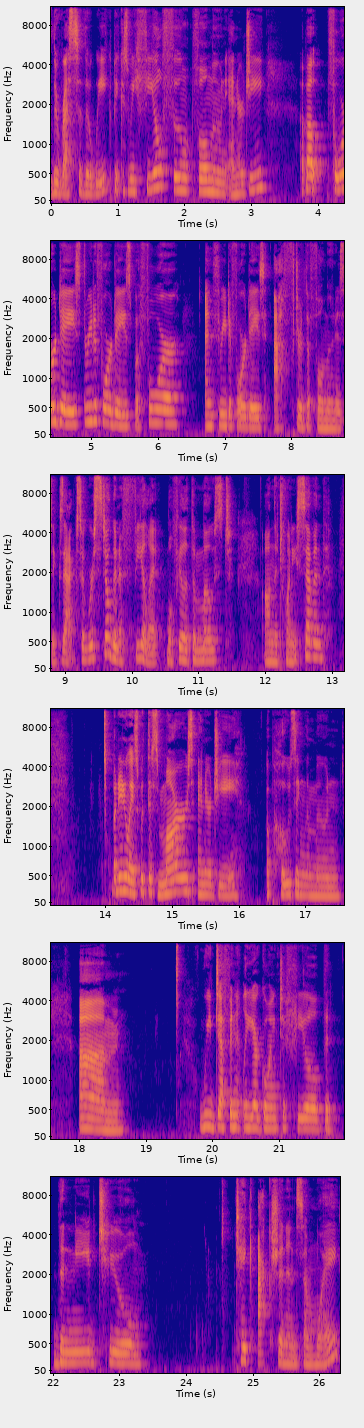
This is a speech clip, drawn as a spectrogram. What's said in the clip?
the rest of the week because we feel full, full moon energy about four days, three to four days before, and three to four days after the full moon is exact. So we're still going to feel it. We'll feel it the most on the 27th. But, anyways, with this Mars energy opposing the moon, um, we definitely are going to feel the the need to take action in some way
